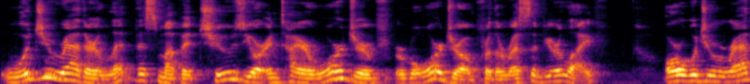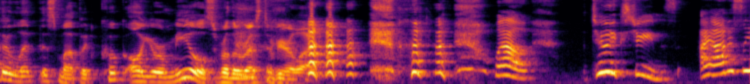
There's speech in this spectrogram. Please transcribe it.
Would you rather let this Muppet choose your entire wardrobe wardrobe for the rest of your life, or would you rather let this Muppet cook all your meals for the rest of your life? wow, two extremes. I honestly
